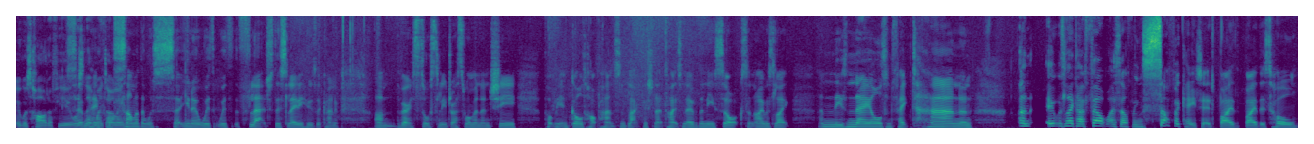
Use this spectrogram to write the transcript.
it was harder for you, so wasn't it, my darling? Some of them was, so, you know, with with Fletch, this lady who's a kind of um, very saucily dressed woman, and she put me in gold hop pants and black fishnet tights and over the knee socks, and I was like, and these nails and fake tan, and and it was like I felt myself being suffocated by by this whole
